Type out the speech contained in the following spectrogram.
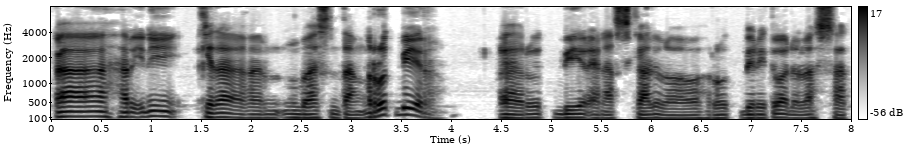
Uh, hari ini kita akan membahas tentang root beer. Uh, root beer enak sekali loh. Root beer itu adalah sat,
